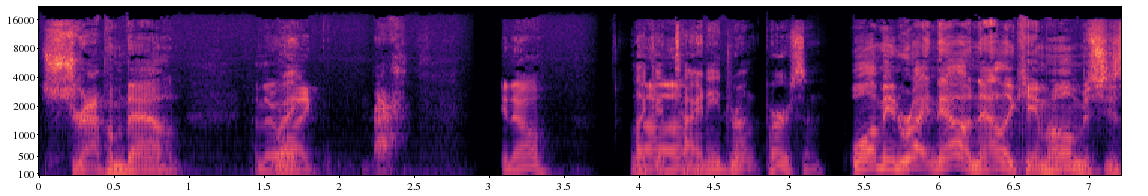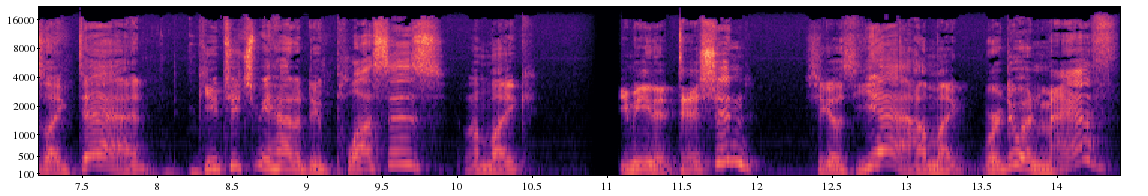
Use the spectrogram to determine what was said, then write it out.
strap them down, and they're Right. like, ah, you know. like a Um, tiny drunk person. Well, I mean, right now, Natalie came home and she's like, Dad, can you teach me how to do pluses? And I'm like, You mean addition? She goes, Yeah. I'm like, We're doing math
